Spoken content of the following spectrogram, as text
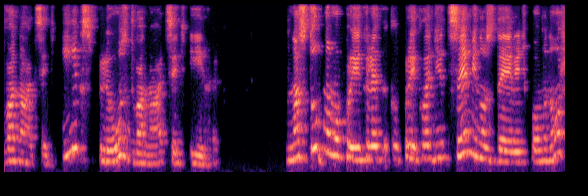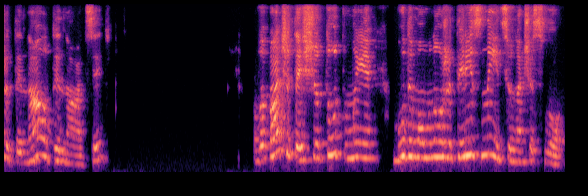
12х плюс 12y. В наступному прикладі це мінус 9 помножити на 11. Ви бачите, що тут ми будемо множити різницю на число,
